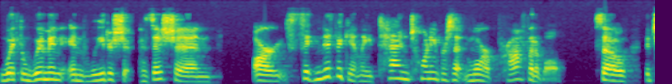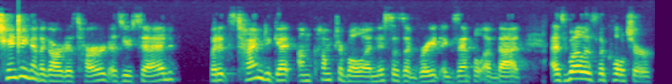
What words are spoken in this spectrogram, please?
with women in leadership position are significantly 10, 20% more profitable So the changing of the guard is hard, as you said, but it's time to get uncomfortable. And this is a great example of that, as well as the culture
